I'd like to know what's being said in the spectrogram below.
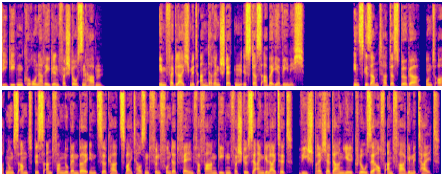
die gegen Corona-Regeln verstoßen haben. Im Vergleich mit anderen Städten ist das aber eher wenig. Insgesamt hat das Bürger- und Ordnungsamt bis Anfang November in circa 2500 Fällen Verfahren gegen Verstöße eingeleitet, wie Sprecher Daniel Klose auf Anfrage mitteilt.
